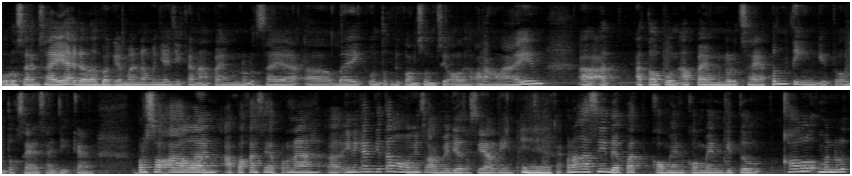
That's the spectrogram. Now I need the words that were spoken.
urusan saya adalah bagaimana menyajikan apa yang menurut saya eh, baik untuk dikonsumsi oleh orang lain eh, at- ataupun apa yang menurut saya penting gitu untuk saya sajikan. Persoalan apakah saya pernah eh, ini kan kita ngomongin soal media sosial nih. Iya, iya, Kak. Pernah gak sih dapat komen-komen gitu? Kalau menurut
